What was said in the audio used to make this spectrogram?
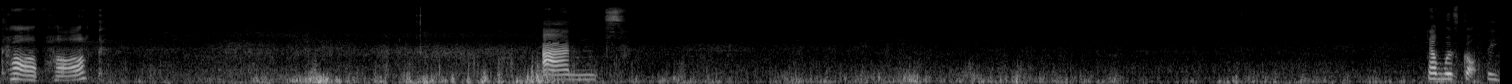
car park. And then we've got the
